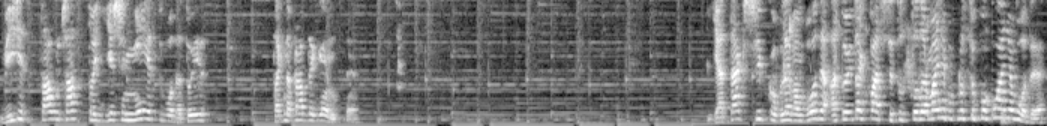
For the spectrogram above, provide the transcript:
Widzicie, cały czas to jeszcze nie jest woda, to jest tak naprawdę gęste. Ja tak szybko wlewam wodę, a to i tak patrzcie, to, to normalnie po prostu pochłania wodę.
